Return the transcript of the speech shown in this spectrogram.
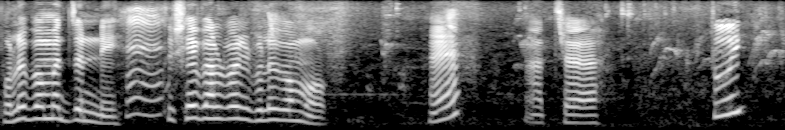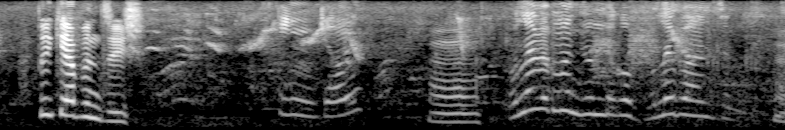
ভুলে বামের জন্যে হ্যাঁ। তুই সেই ভালবাসি ভোলে বামক হ্যাঁ? আচ্ছা। তুই? তুই কে পেনছিস ও, ভুলে বাবা চুনতে কর ভুলে বাবা চুনতে ও,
